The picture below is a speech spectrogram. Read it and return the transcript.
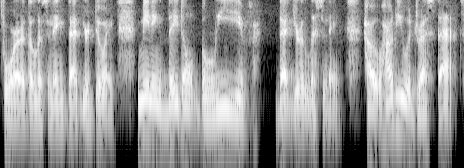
for the listening that you're doing, meaning they don't believe that you're listening. How, how do you address that?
